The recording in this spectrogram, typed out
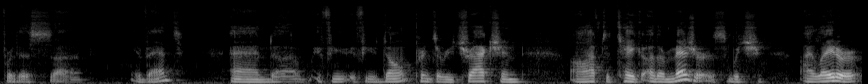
for this uh, event." And uh, if you if you don't print a retraction, I'll have to take other measures, which I later,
